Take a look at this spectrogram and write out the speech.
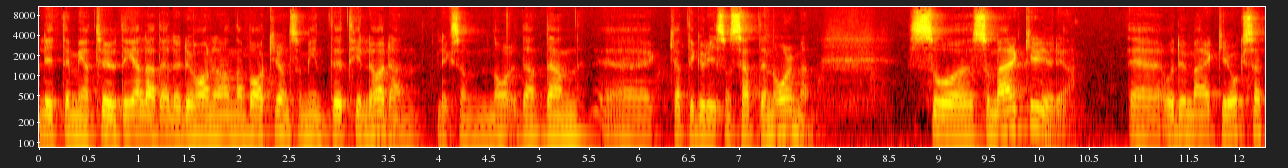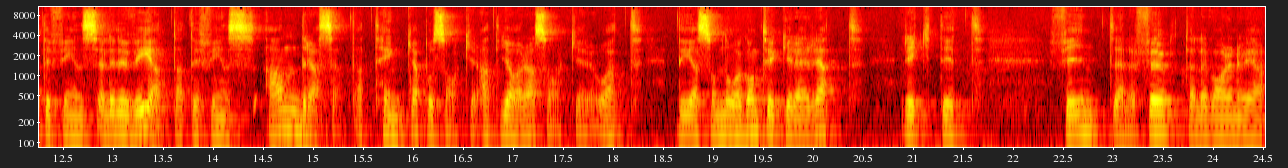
lite mer tudelad eller du har en annan bakgrund som inte tillhör den, liksom, den, den eh, kategori som sätter normen. Så, så märker du ju det. Eh, och du märker också att det finns, eller du vet att det finns andra sätt att tänka på saker, att göra saker och att det som någon tycker är rätt, riktigt, fint eller fult eller vad det nu är.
